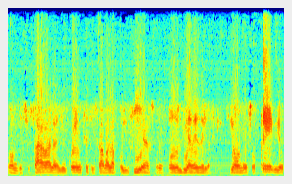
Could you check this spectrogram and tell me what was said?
donde se usaba la delincuencia, se usaba la policía, sobre todo el día de las elecciones o previos,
